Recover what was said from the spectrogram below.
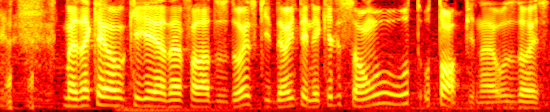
Mas é que eu queria né, falar dos dois, que deu a entender que eles são o, o top, né? Os dois.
